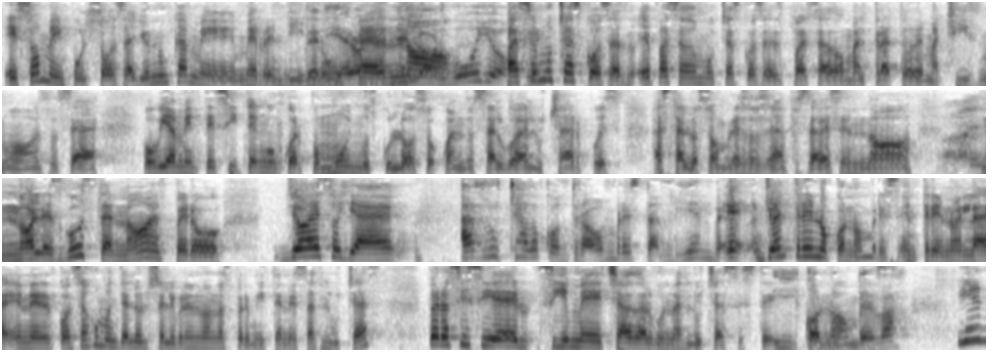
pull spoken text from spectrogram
eso me impulsó, o sea, yo nunca me, me rendí, ¿Te nunca, en el no, orgullo, o pasé qué? muchas cosas, he pasado muchas cosas, he pasado maltrato de machismos, o sea, obviamente sí tengo un cuerpo muy musculoso cuando salgo a luchar, pues hasta los hombres, o sea, pues a veces no, no les gusta, ¿no? Pero yo eso ya... Has luchado contra hombres también, Eh, ¿verdad? yo entreno con hombres, entreno en, la, en el Consejo Mundial de Lucha Libre no nos permiten esas luchas, pero sí sí sí me he echado algunas luchas este ¿Y con cómo te hombres. va? Bien,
